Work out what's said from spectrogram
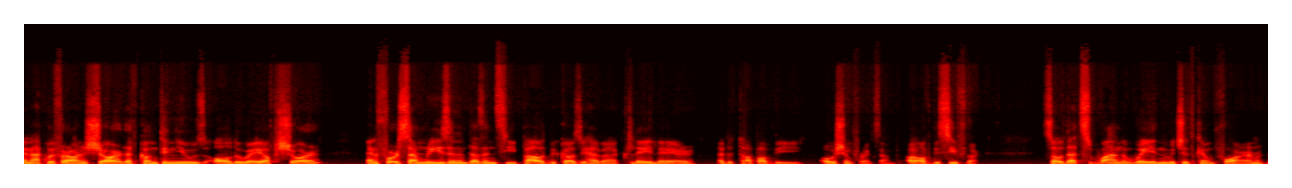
an aquifer on shore that continues all the way offshore, and for some reason it doesn't seep out because you have a clay layer at the top of the ocean, for example, of the seafloor. So that's one way in which it can form.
